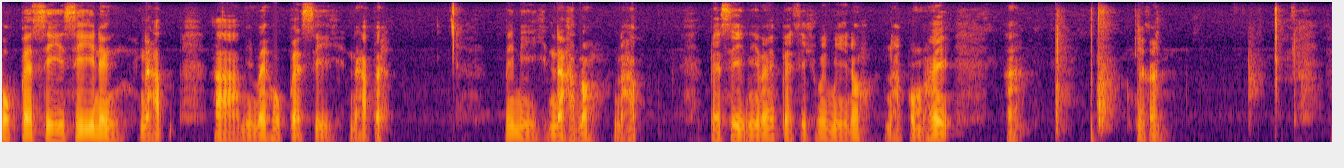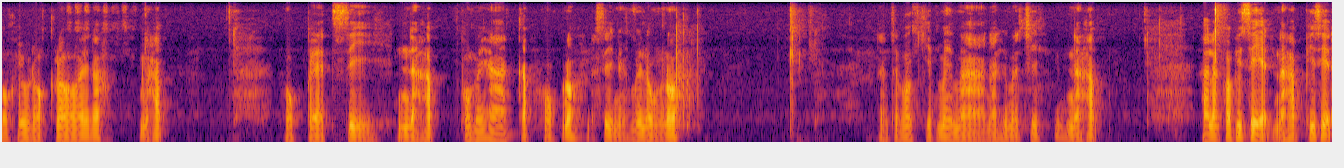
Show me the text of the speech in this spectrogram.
หกแปดสี่สี่หนึ่งนะครับอ่ามีไหมหกแปดสี่นะครับไม่มีนะครับเนาะนะครับแปดสี่มีไหมแปดสี่ก็ไม่มีเนาะนะครับผมให้อ่าเดี๋ยวก่อน กริวดอกร้อยเนาะนะครับหกแปดสี่นะครับ ผมให้ห้ากับหกเนาะสี่หนึ่งไม่ลงเนาะนะเฉพาะกิจไม่มานะที่มาชิกนะครับอะแล้วก็พิเศษนะครับ พิเศษ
